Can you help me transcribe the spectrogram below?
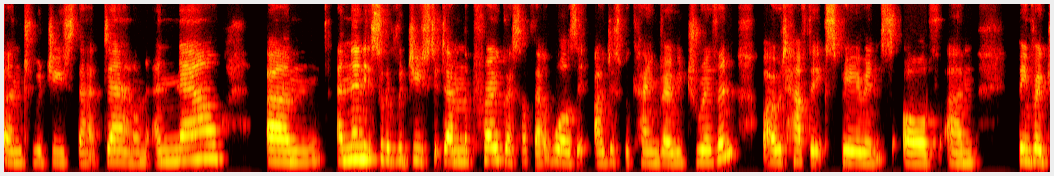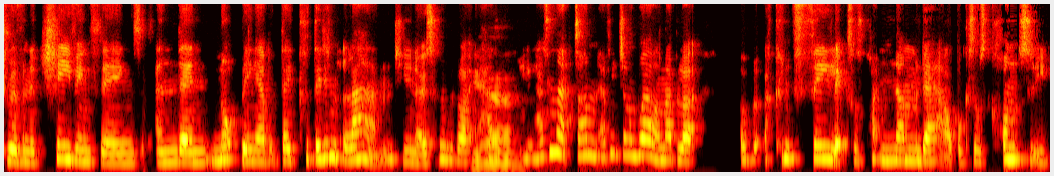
um, to reduce that down. And now, um, and then it sort of reduced it down. And the progress of that was it, I just became very driven. But I would have the experience of um, being very driven, achieving things, and then not being able. They could. They didn't land. You know. So people were like, yeah. "Hasn't that done? Haven't you done well?" And I'd be like. Oh, I couldn't feel it because I was quite numbed out because I was constantly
